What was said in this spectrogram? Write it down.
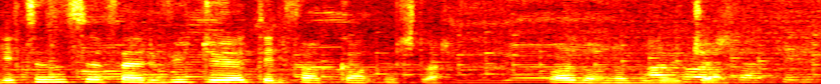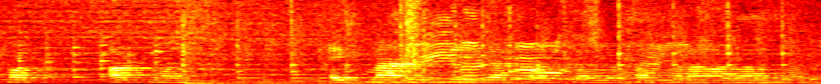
Geçen sefer videoya telif hakkı atmışlar. Bu arada onu bulacağım. Arkadaşlar telif at, atmayın. Ekmeğinizi arkadaşlar. Zaten para kazanmıyoruz.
